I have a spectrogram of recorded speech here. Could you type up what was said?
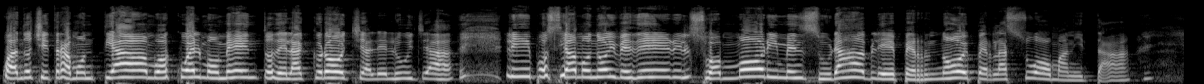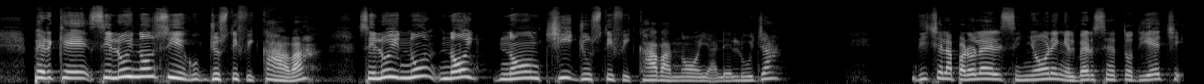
quando ci tramontiamo a quel momento della croce, alleluia, lì possiamo noi vedere il suo amore immensurabile per noi, per la sua umanità. Perché se lui non si giustificava, se lui non, noi, non ci giustificava noi, alleluia, Dice la parola del Signore nel versetto 10,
